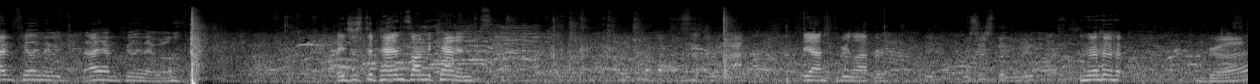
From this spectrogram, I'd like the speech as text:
I have a feeling they would. I have a feeling they will. It just depends on McKinnon. Yeah, three lapper. Was this the three Bruh.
